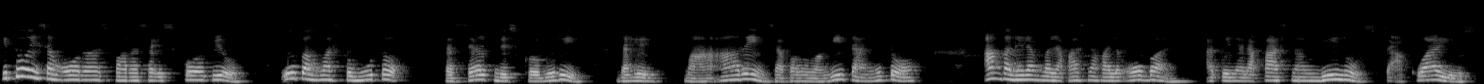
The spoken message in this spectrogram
Ito ay isang oras para sa Scorpio upang mas tumutok sa self-discovery dahil maaaring sa pamamagitan nito ang kanilang malakas na kalooban at pinalakas ng Venus sa Aquarius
